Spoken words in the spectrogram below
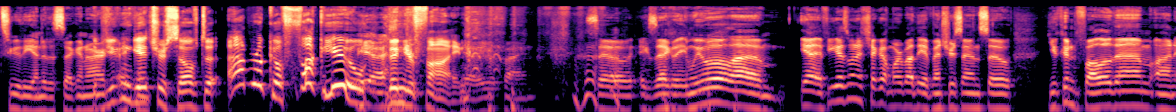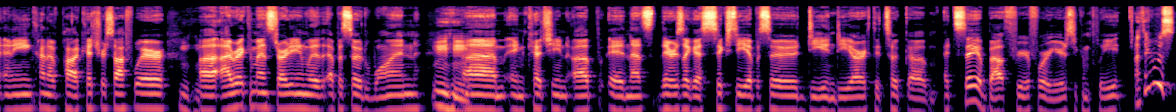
to the end of the second arc. If you I can think- get yourself to Abraca, fuck you, Yeah. then you're fine. yeah, you're fine. so exactly, and we will. Um, yeah, if you guys want to check out more about the Adventure Zone, so you can follow them on any kind of podcatcher software. Mhm. Uh, I recommend starting with episode one Mhm. um, and catching up. And that's there's like a 60 episode D and D arc that took um, I'd say about three or four years to complete, I think it was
